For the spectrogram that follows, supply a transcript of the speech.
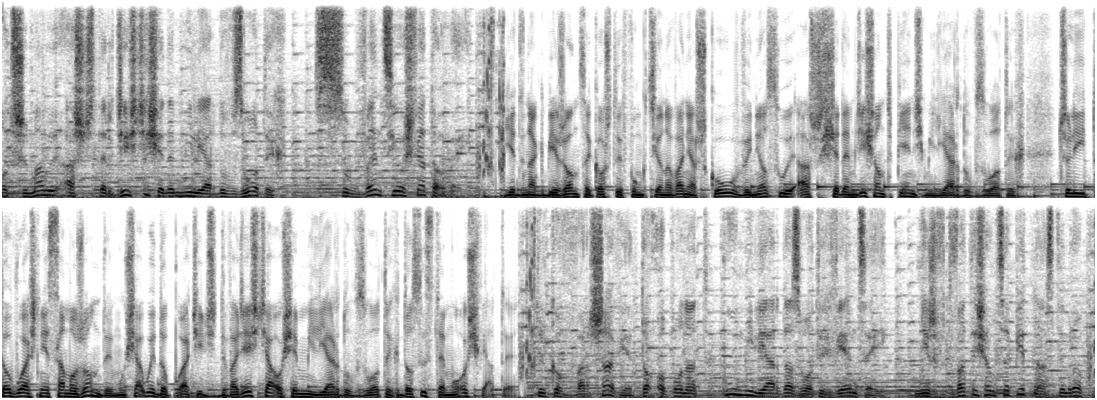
otrzymały aż 47 miliardów złotych z subwencji oświatowej. Jednak bieżące koszty funkcjonowania szkół wyniosły aż 75 miliardów złotych, czyli to właśnie samorządy musiały dopłacić 28 miliardów złotych do systemu oświaty. Tylko w Warszawie to o ponad pół miliarda złotych więcej niż w 2015 roku.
